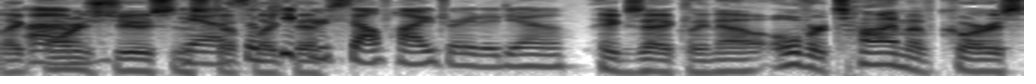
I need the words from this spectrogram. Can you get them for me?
like um, orange juice and yeah, stuff so like that. keep yourself hydrated. Yeah, exactly. Now, over time, of course,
